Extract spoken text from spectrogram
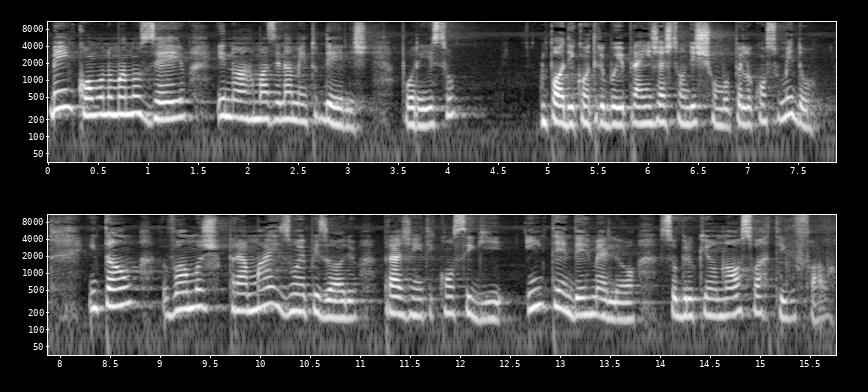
bem como no manuseio e no armazenamento deles. Por isso, pode contribuir para a ingestão de chumbo pelo consumidor. Então, vamos para mais um episódio para a gente conseguir entender melhor sobre o que o nosso artigo fala.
